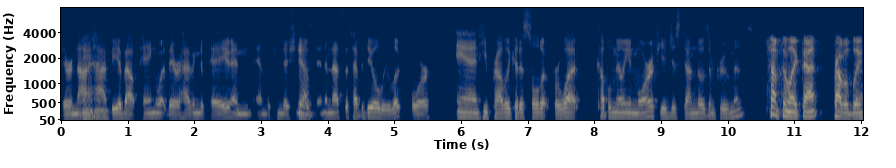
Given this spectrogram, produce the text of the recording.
They were not mm-hmm. happy about paying what they were having to pay and and the condition yeah. was in. And that's the type of deal we look for. And he probably could have sold it for what? A couple million more if he had just done those improvements. Something like that, probably.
